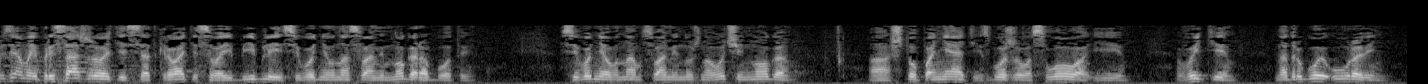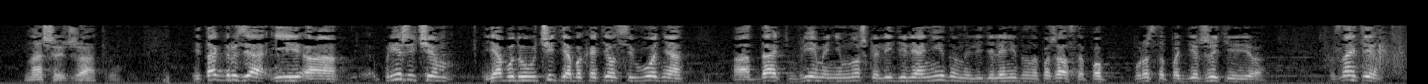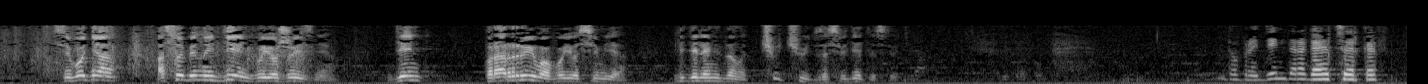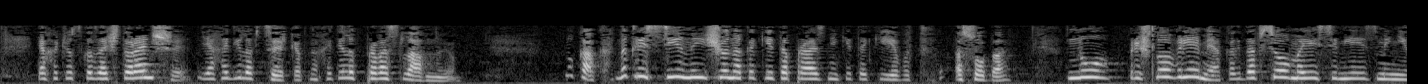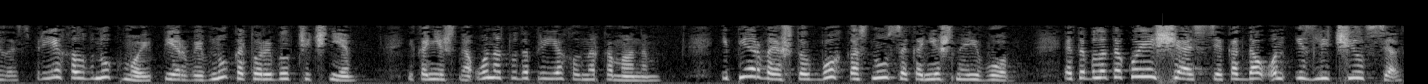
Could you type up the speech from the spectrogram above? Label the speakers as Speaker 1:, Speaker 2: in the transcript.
Speaker 1: Друзья мои, присаживайтесь, открывайте свои Библии. Сегодня у нас с вами много работы. Сегодня нам с вами нужно очень много, а, что понять из Божьего Слова и выйти на другой уровень нашей жатвы. Итак, друзья, и а, прежде чем я буду учить, я бы хотел сегодня а, дать время немножко Лидии Леонидовне. Лидия Леонидовна, пожалуйста, по, просто поддержите ее. Вы знаете, сегодня особенный день в ее жизни. День прорыва в ее семье. Лидия Леонидовна, чуть-чуть засвидетельствуйте.
Speaker 2: Добрый день, дорогая церковь. Я хочу сказать, что раньше я ходила в церковь, но ходила в православную. Ну как, на крестины, еще на какие-то праздники такие вот особо. Но пришло время, когда все в моей семье изменилось. Приехал внук мой, первый внук, который был в Чечне. И, конечно, он оттуда приехал наркоманом. И первое, что Бог коснулся, конечно, его. Это было такое счастье, когда он излечился.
